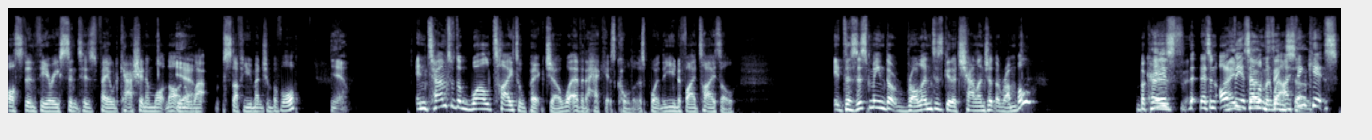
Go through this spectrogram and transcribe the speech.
Austin Theory since his failed cash in and whatnot Yeah. and all that stuff you mentioned before. Yeah, in terms of the world title picture, whatever the heck it's called at this point, the unified title, it, does this mean that Rollins is going to challenge at the Rumble? Because If- th- there's an obvious element where think I think so. it's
